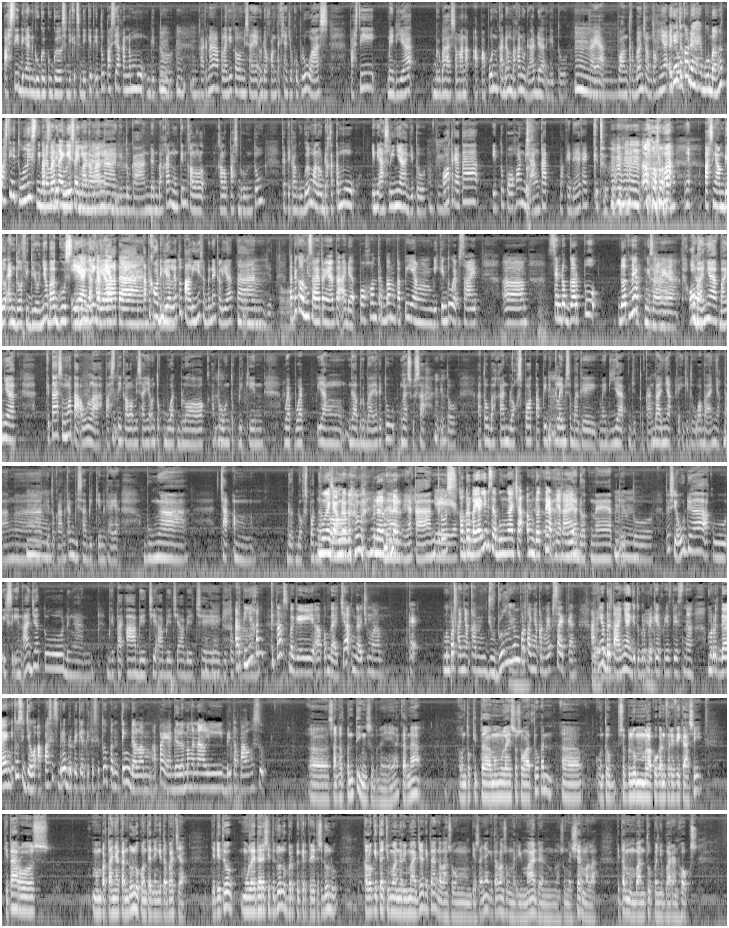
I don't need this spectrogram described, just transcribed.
pasti dengan Google Google sedikit-sedikit itu pasti akan nemu gitu. Hmm, hmm, hmm. Karena apalagi kalau misalnya udah konteksnya cukup luas, pasti media berbahasa mana apa pun kadang bahkan udah ada gitu. Hmm. Kayak pohon terbang contohnya Lagi itu, kan udah heboh banget, pasti ditulis di mana-mana ditulis biasanya di mana-mana kan. gitu kan. Dan bahkan mungkin kalau kalau pas beruntung ketika Google malah udah ketemu ini aslinya gitu. Oke. Oh, ternyata itu pohon diangkat pakai derek gitu. Hmm, oh. Cuma nge- pas ngambil angle videonya bagus, Iya, jadi nggak kelihatan. kelihatan. Tapi kalau dilihat-lihat tuh talinya sebenarnya kelihatan gitu. Tapi kalau misalnya ternyata ada pohon terbang tapi yang bikin tuh website um, sendokgarpu.net misalnya. Oh Yang- banyak banyak. Kita semua tahu lah pasti kalau misalnya untuk buat blog atau untuk bikin web-web yang nggak berbayar itu nggak susah gitu. Atau bahkan blogspot tapi diklaim sebagai media gitu kan banyak kayak gitu. Wah banyak banget Mm. gitu kan kan bisa bikin kayak bunga caem dot blogspot bunga caem dot benar dan benar. ya kan Iya, terus iya, iya. kalau berbayarnya bisa bunga caem.net ya kan? Iya, .net gitu. terus ya udah aku isiin aja tuh dengan berita A B C A B C A B C gitu kan. Artinya kan kita sebagai uh, pembaca nggak cuma kayak mempertanyakan judul tapi mempertanyakan website kan. Artinya Iya. bertanya gitu berpikir kritis. Nah menurut Daeng itu sejauh apa sih sebenarnya berpikir kritis itu penting dalam apa ya dalam mengenali berita palsu? Eh, sangat penting sebenarnya ya karena untuk kita memulai sesuatu kan eh, untuk sebelum melakukan verifikasi kita harus mempertanyakan dulu konten yang kita baca. Jadi itu mulai dari situ dulu berpikir kritis dulu kalau kita cuma nerima aja kita nggak langsung biasanya kita langsung nerima dan langsung nge-share malah. Kita membantu penyebaran hoax.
